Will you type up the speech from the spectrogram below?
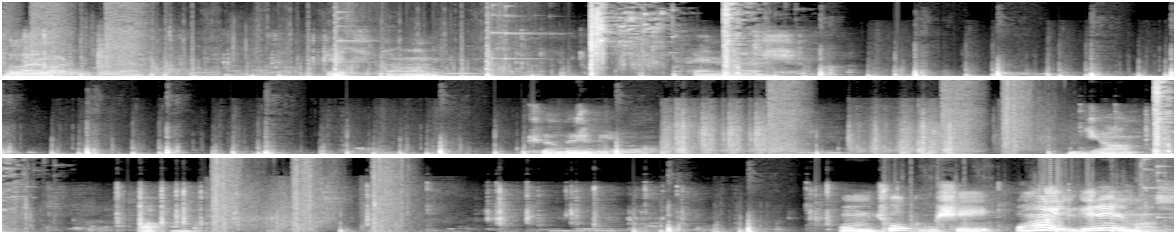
Çimentolar var burada da. Redstone. Fener. Kömür bloğu. Cam. Aa. Oğlum çok bir şey. Oha elgen elmas.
